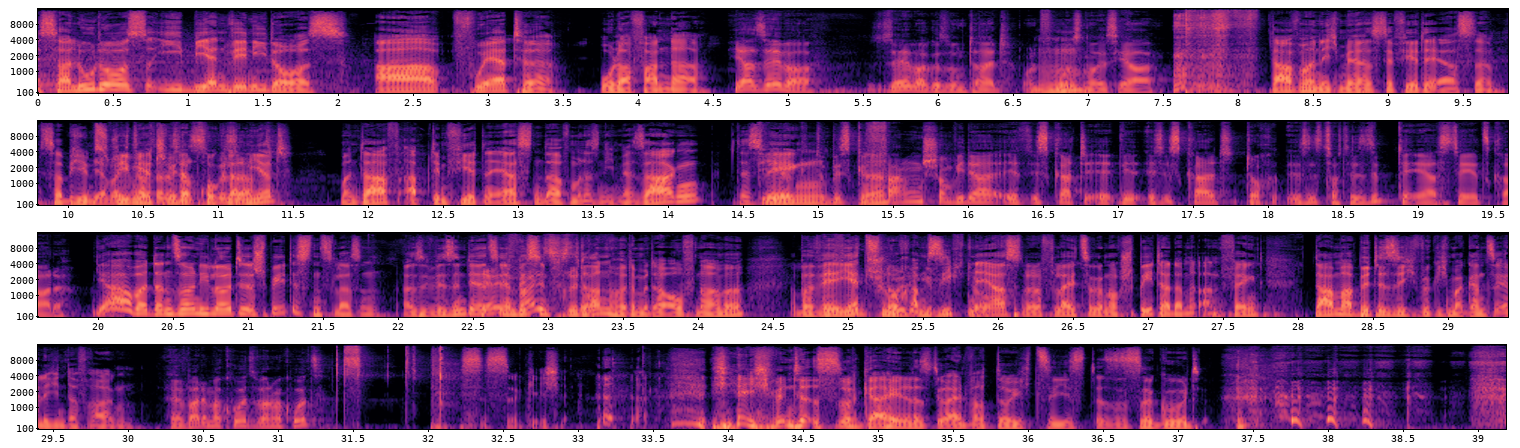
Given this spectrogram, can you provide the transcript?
Saludos y bienvenidos a Fuerte, Olaf Hander. Ja, selber. Selber Gesundheit und frohes mhm. neues Jahr. Darf man nicht mehr, ist der vierte Erste. Das habe ich im ja, Stream ich dachte, jetzt schon wieder proklamiert. Man darf ab dem 4.1. darf man das nicht mehr sagen. Deswegen. Dirk, du bist ne? gefangen schon wieder. Es ist gerade, äh, es ist gerade doch, es ist doch der siebte erste jetzt gerade. Ja, aber dann sollen die Leute es spätestens lassen. Also wir sind ja jetzt ja, ja ein bisschen früh dran heute mit der Aufnahme. Aber wer ich jetzt noch am 7.1. oder vielleicht sogar noch später damit anfängt, da mal bitte sich wirklich mal ganz ehrlich hinterfragen. Äh, warte mal kurz, warte mal kurz. Das ist wirklich. ich finde es so geil, dass du einfach durchziehst. Das ist so gut.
